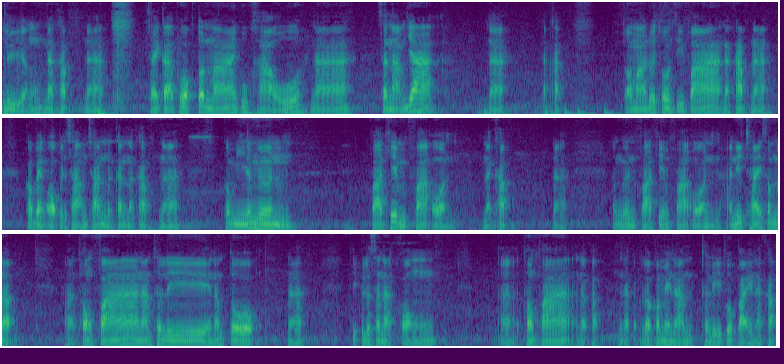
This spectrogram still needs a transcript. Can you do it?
เหลืองนะครับนะใช้กับพวกต้นไม้ภูเขานะสนามหญ้านะนะครับ ต่อมาด้วยโทนสีฟ้านะครับนะก็แบ่งออกเป็น 3 ชั้นเหมือนกันนะครับนะก็มีน้ำเงิน ฟ้าเข้มฟ้าอ่อนนะครับนะน้ำเงินฟ้าเข้มฟ้าอ่อน อันนี้ใช้สำหรับท้องฟ้าน้ำทะเล น้ำตกนะที่เป็นลักษณะของอท้องฟ้านะครับนะแล้วก็แม่น้ำทะเลทั่วไปนะครับ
